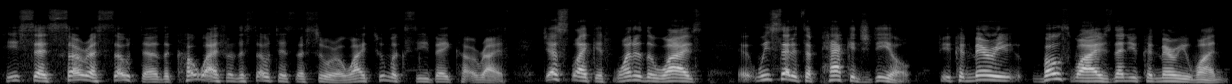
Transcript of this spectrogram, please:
he says, Sarah Sota, the co-wife of the Sota is Asura. Why tumaksibe ka'arayas? Just like if one of the wives, we said it's a package deal. If you can marry both wives, then you can marry one.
